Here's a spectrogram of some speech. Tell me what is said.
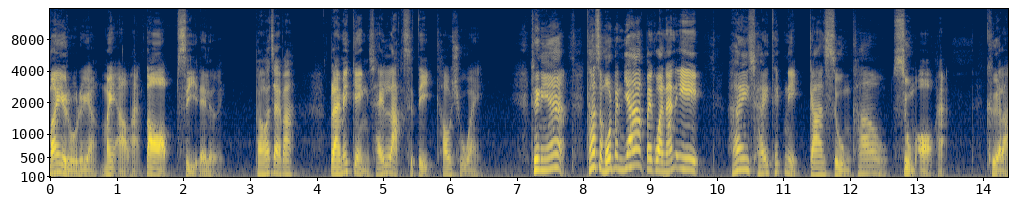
ไม่รู้เรื่องไม่เอาฮะ ตอบ4ได้เลยพอเข้าใจปะ แปลไม่เก่งใช้หลักสติเข้าช่วย ทีเนี้ยถ้าสมมติมันยากไปกว่านั้นอีก ให้ใช้เทคนิคการซูมเข้าซูมออกฮะคืออะไร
